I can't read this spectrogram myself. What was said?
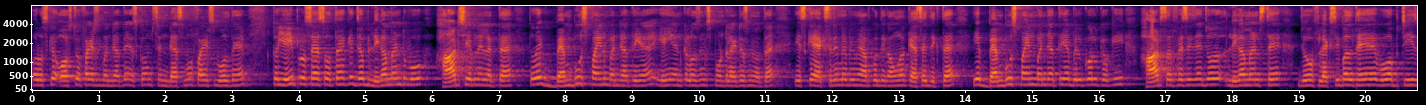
और उसके ऑस्टोफाइट्स बन जाते हैं, इसको हम सिंडेस्मोफाइट्स बोलते हैं। तो यही प्रोसेस होता है कि जब लिगामेंट वो हार्ड शेप लेने लगता है तो एक बेम्बू स्पाइन बन जाती है। यही एनकलोजिंग स्पॉन्डिलाइटिस में होता है। इसके एक्सरे में भी मैं आपको दिखाऊँगा कैसे दिखता है। ये बेम्बू स्पाइन बन जाती है बिल्कुल, क्योंकि हार्ड सर्फेसिस हैं, जो लिगामेंट्स थे, जो फ्लेक्सिबल थे, वो अब चीज़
